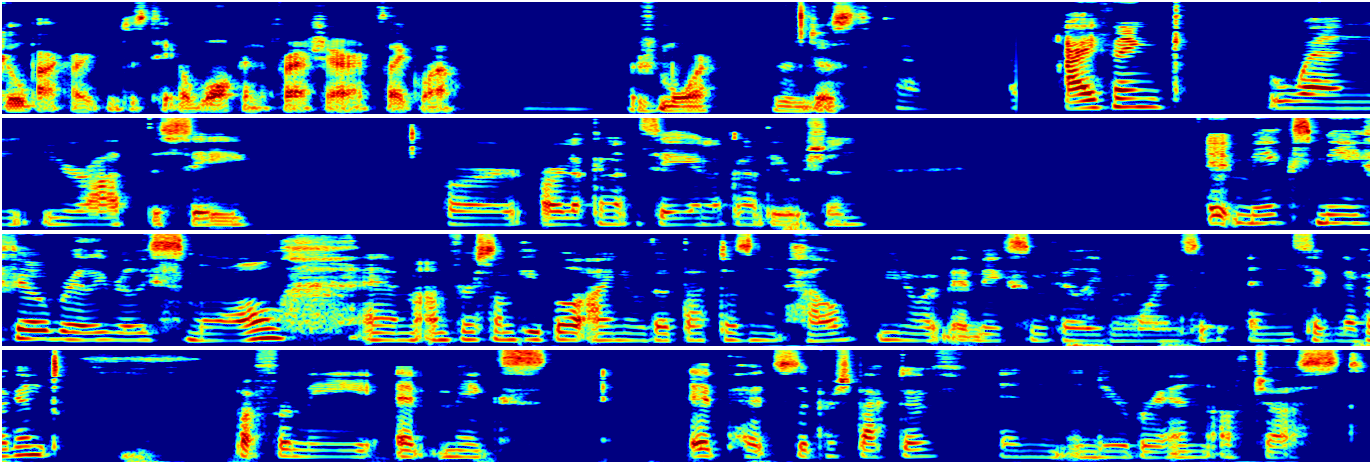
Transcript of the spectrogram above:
go back out and just take a walk in the fresh air, it's like wow, there's more than just I think when you're at the sea or or looking at the sea and looking at the ocean, it makes me feel really really small. Um and for some people i know that that doesn't help. You know it, it makes them feel even more ins- insignificant. But for me it makes it puts the perspective in into your brain of just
